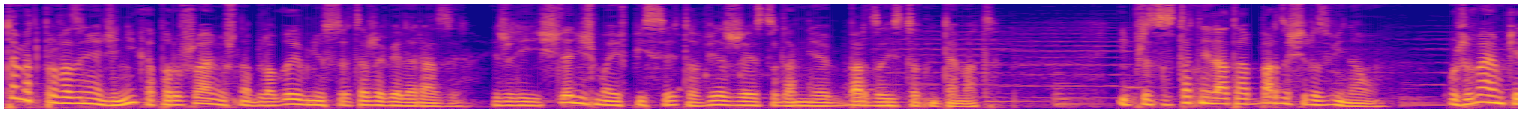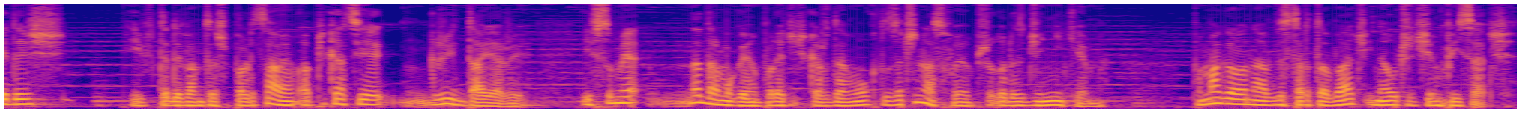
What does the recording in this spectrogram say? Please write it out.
Temat prowadzenia dziennika poruszałem już na blogu i w newsletterze wiele razy. Jeżeli śledzisz moje wpisy, to wiesz, że jest to dla mnie bardzo istotny temat. I przez ostatnie lata bardzo się rozwinął. Używałem kiedyś i wtedy Wam też polecałem aplikację Grid Diary i w sumie nadal mogę ją polecić każdemu, kto zaczyna swoją przygodę z dziennikiem. Pomaga ona wystartować i nauczyć się pisać.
